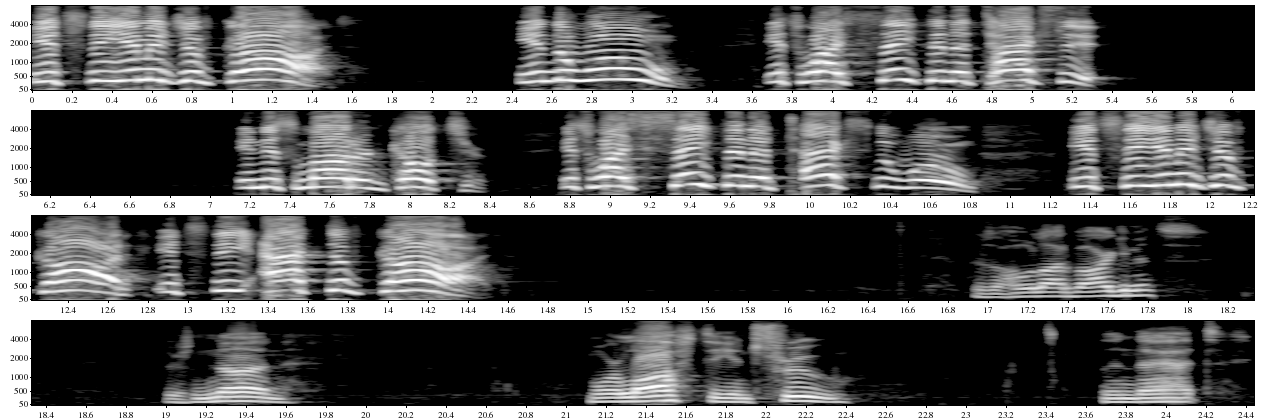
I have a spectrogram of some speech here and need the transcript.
it's the image of God in the womb. It's why Satan attacks it in this modern culture. It's why Satan attacks the womb. It's the image of God, it's the act of God. There's a whole lot of arguments. There's none more lofty and true than that.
